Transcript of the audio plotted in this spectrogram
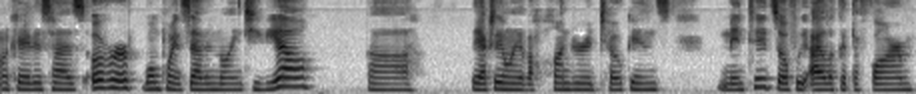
okay, this has over 1.7 million TVL. Uh, they actually only have 100 tokens minted. So if we, I look at the farm,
